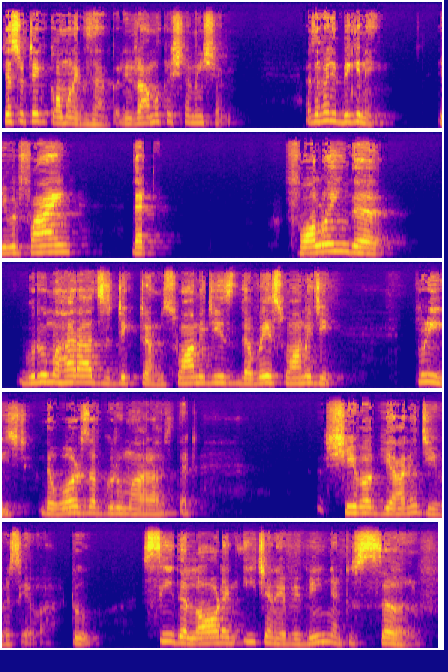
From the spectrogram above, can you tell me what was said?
just to take a common example, in Ramakrishna Mission, at the very beginning, you will find that following the Guru Maharaj's dictum, Swamiji's, the way Swamiji preached the words of Guru Maharaj that Shiva Jnana Jiva Seva, to see the Lord in each and every being and to serve.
